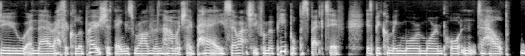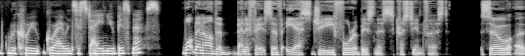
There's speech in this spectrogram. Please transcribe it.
do and their ethical approach to things rather than how much they pay. So actually from a people perspective, it's becoming more and more important to help recruit, grow and sustain your business. What then are the benefits of ESG for a business, Christian, first? So uh,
